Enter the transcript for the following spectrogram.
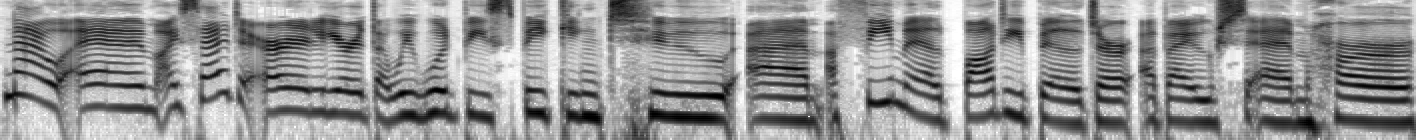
Now, um, I said earlier that we would be speaking to um, a female bodybuilder about um, her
